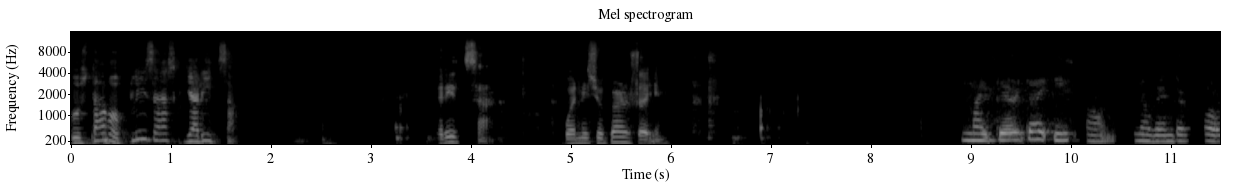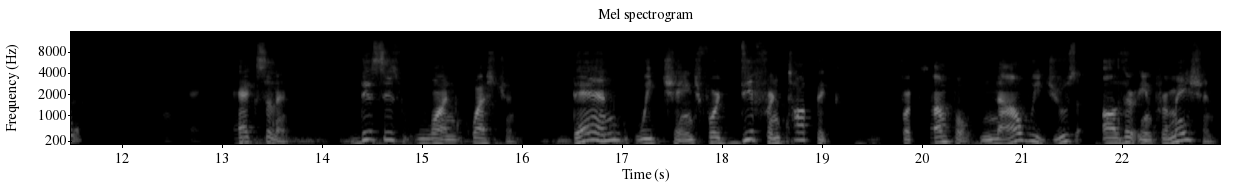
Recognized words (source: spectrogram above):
Gustavo, please ask Yaritza. Yaritza, when is your birthday? My birthday is on November 4th. Okay, excellent. This is one question. Then we change for different topic. For example, now we use other information.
